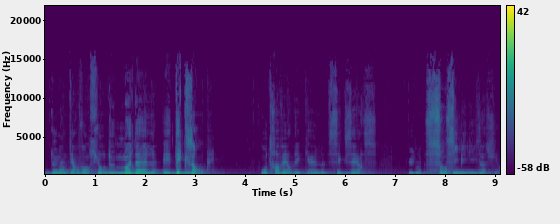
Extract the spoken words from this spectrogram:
de l'intervention de modèles et d'exemples au travers desquels s'exerce une sensibilisation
